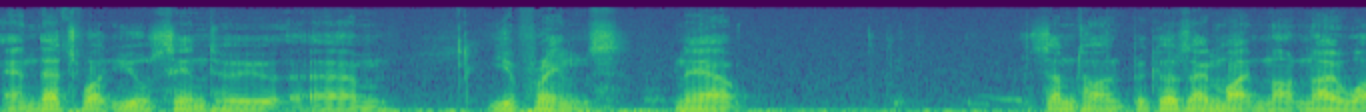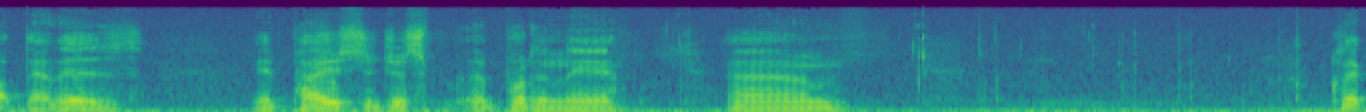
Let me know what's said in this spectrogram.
and that's what you'll send to um, your friends. Now sometimes because they might not know what that is it pays to just uh, put in there um, click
